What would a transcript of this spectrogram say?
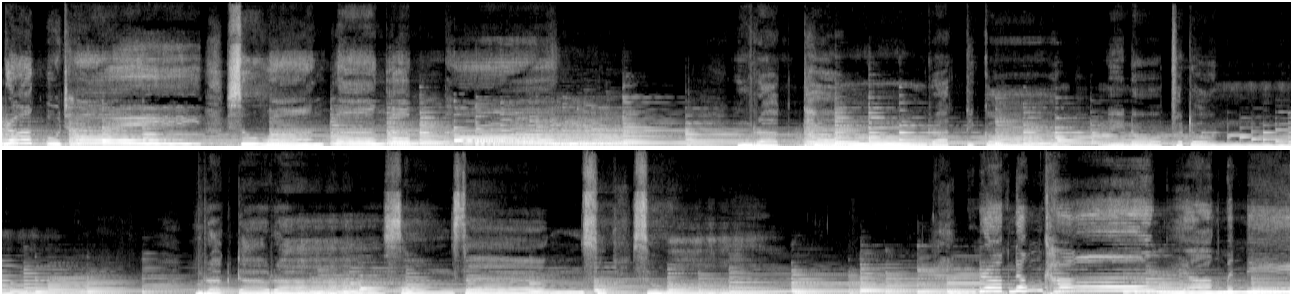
รักอุทัยสว่างกลางอัมพรรักทั้งรัติกรในโนพดลรักดาราส่องแสง สุขสว่างรักน้ำค้างอย่างมันนี้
